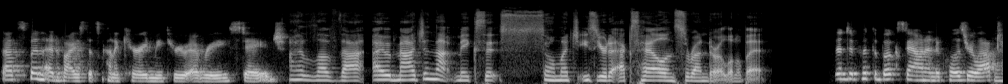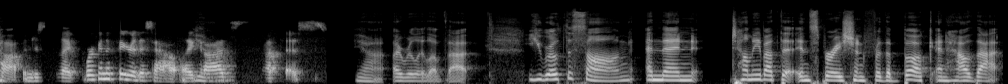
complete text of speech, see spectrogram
that's been advice that's kind of carried me through every stage. I love that. I imagine that makes it so much easier to exhale and surrender a little bit. Then to put the books down and to close your laptop right. and just be like, we're going to figure this out. Like, yeah. God's got this. Yeah, I really love that. You wrote the song, and then Tell me about the inspiration for the book and how that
